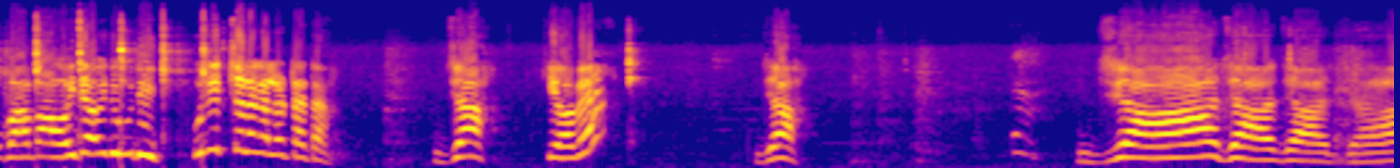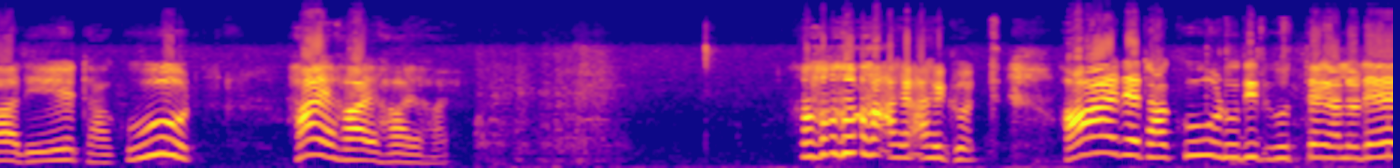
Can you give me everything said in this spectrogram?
ও বাবা ওই যা ওই উদিত। উদিত চলে গেল, টাটা। যা, কি হবে? যা। যা যা যা যা রে ঠাকুর। হায় হায় হায় হায়। হায় হায় করছে হায় রে ঠাকুর, উদিত ঘুরতে গেল রে।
